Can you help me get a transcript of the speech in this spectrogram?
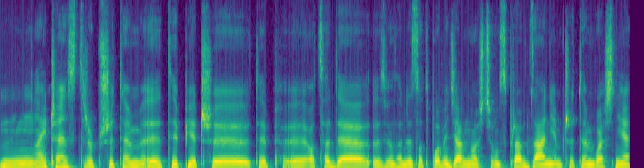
mm, najczęstsze przy tym typie, czy typ OCD związany z odpowiedzialnością, sprawdzaniem, czy tym właśnie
